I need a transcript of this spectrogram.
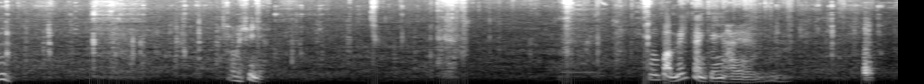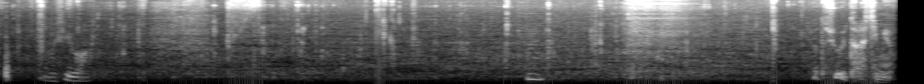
うん。美味しいね。このパンめったに手に入らない。美味しいわ。ちょっと醤油垂らしてみよう。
